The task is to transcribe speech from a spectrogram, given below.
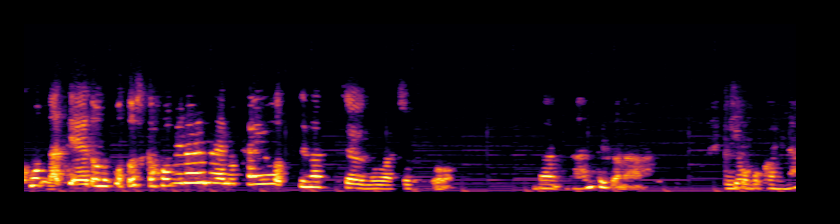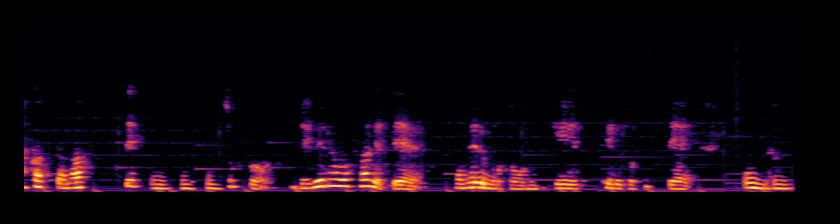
こんな程度のことしか褒められないのかよってなっちゃうのはちょっと、なん、なんていうかな、今日他になかったな、うんうんうん。ちょっとレベルを下げて褒めることを見つけつけるときって、うんうん。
